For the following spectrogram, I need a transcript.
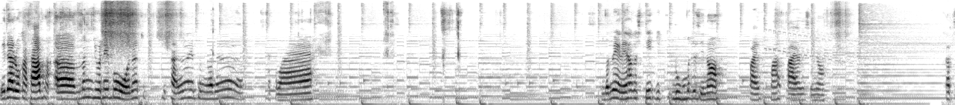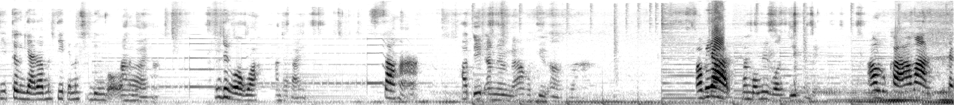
นี่ได้ลูกค้าถามเอ่อมันอยู่ในโบนะลูกค้าเอ้ยเบิ่งเอาเด้อจากว่าแบบนี้เขาก็ติดอยู่ลุมมันจะสิเนาะไปมาตายมันสิเนาะ ถ้าติดถึงยาแล้วมันติดเนี่ยมันดึงออกอัว่ะนอะไรฮะมันดึงออกว่ะอันเท่าไหรเศร้าหาเขาติดอันหนึงแล้วเขาติดอ่าตัวหาเอาไม่ได้มันบ่มีบอลติดอันเด็กเอาลูกค้ามาจะ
